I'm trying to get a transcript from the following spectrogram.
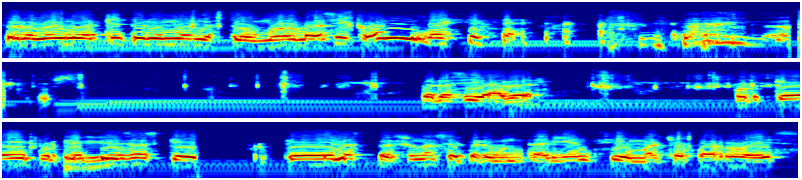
Pero bueno, aquí tenemos nuestro humor básico. Ay, no. Pero sí, a ver. ¿Por qué, por qué Sí. piensas que por qué las personas se preguntarían si Omar Chaparro es,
